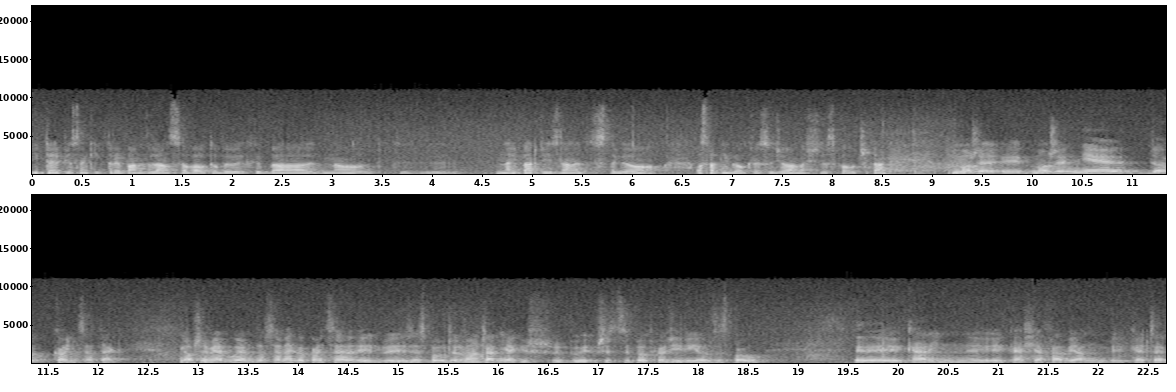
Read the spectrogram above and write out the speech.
i te piosenki, które Pan wylansował, to były chyba no, najbardziej znane z tego ostatniego okresu działalności zespołu, czy tak? Może, y, może nie do końca tak. Owszem, ja byłem do samego końca y, y, zespołu Czerwono-Czarni, jak już wszyscy podchodzili od zespołu. Karin, Kasia, Fabian, Keczer.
